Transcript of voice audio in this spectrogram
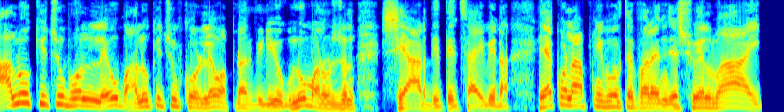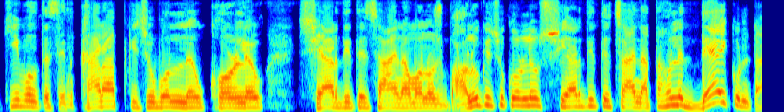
ভালো কিছু বললেও, ভালো কিছু করলেও আপনার ভিডিওগুলো মানুষজন শেয়ার দিতে চাইবে না। এখন আপনি বলতে পারেন যে, সোহেল ভাই, কি বলতেছেন? খারাপ কিছু বললেও, করলেও শেয়ার দিতে চায় না মানুষ, ভালো কিছু করলেও শেয়ার দিতে চায় না, তাহলে দেয় কোনটা?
